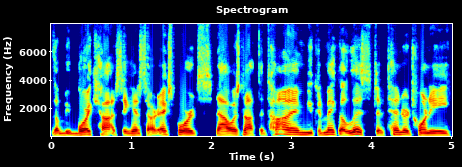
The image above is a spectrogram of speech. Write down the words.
There'll be boycotts against our exports. Now is not the time. You could make a list of 10 or 20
